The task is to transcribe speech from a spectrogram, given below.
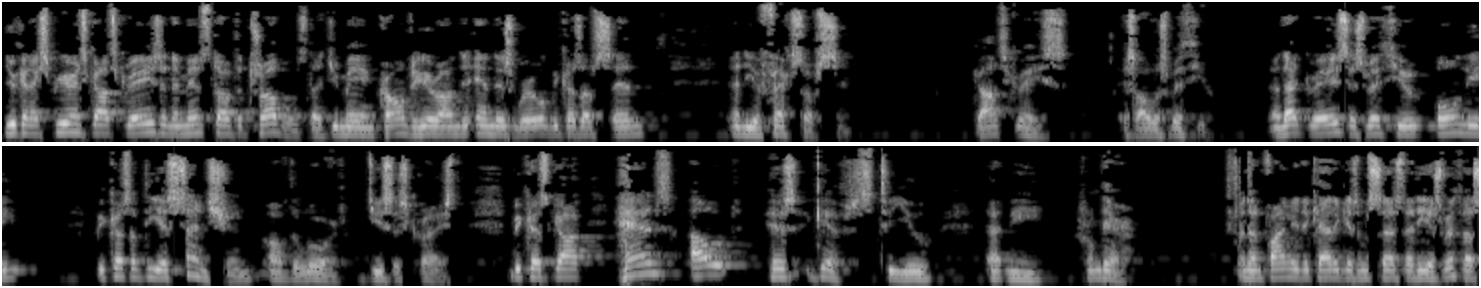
you can experience God's grace in the midst of the troubles that you may encounter here on the, in this world because of sin and the effects of sin. God's grace is always with you. And that grace is with you only because of the ascension of the Lord Jesus Christ. Because God hands out his gifts to you and me from there. And then finally the catechism says that he is with us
